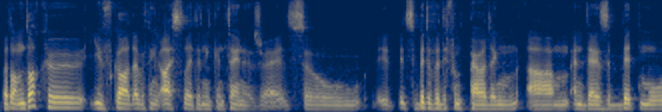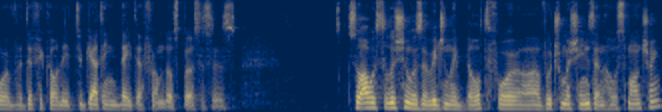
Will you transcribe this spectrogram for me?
But on Docker, you've got everything isolated in containers, right? So it, it's a bit of a different paradigm, um, and there's a bit more of a difficulty to getting data from those processes. So our solution was originally built for uh, virtual machines and host monitoring.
